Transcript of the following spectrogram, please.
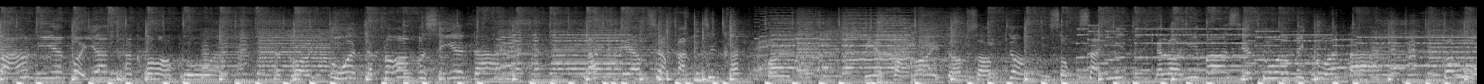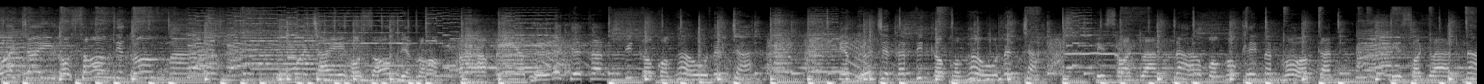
ป้าเมียก็ยังหาครอบครัวแต่ถอนตัวจากน้องก็เสียดายนัดแอบเสียกันถึงขันปล่อย ก็คอยจองสอบจ้องสงสัยจะลอยมาเสียตัวไม่กลัวตายเพราะหัวใจเขาสองเรียกร้องมา หัวใจเขาสองเรียกร้องมาเมียเธอเจอกันที่เก่าของเฮานะจ๊ะเมียเธอเจอกันที่เก่าของเฮานะจ๊ะรีสอร์ทกลางหน้ามองเขาเคยนัดพอกันรีสอร์ทกลางหน้า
